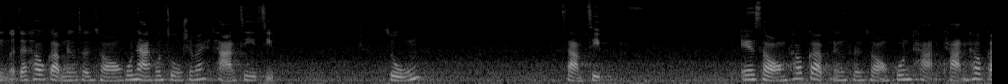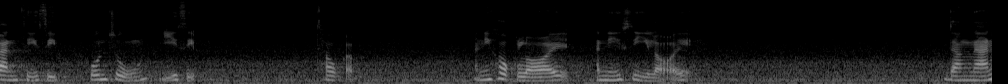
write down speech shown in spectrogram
1 ก็จะเท่ากับ1ส่วน2คูณฐานคูณสูงใช่ไหมฐาน 40 สูง 30 A2 เท่ากับ1ส่วน2คูณฐานฐานเท่ากัน 40คูณสูง 20 เท่ากับ อันนี้ 600 อันนี้ 400 ดังนั้น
